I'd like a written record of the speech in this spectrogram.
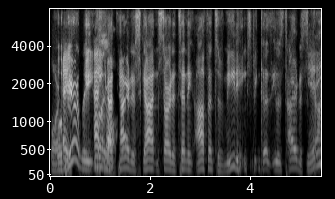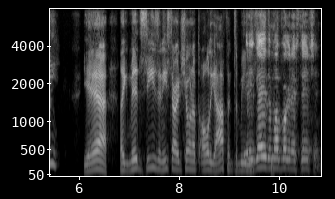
Or Well, hey, apparently he pass got ball. tired of Scott and started attending offensive meetings because he was tired of did Scott. he? Yeah, like mid-season, he started showing up to all the offensive meetings. And he gave the motherfucking extension.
